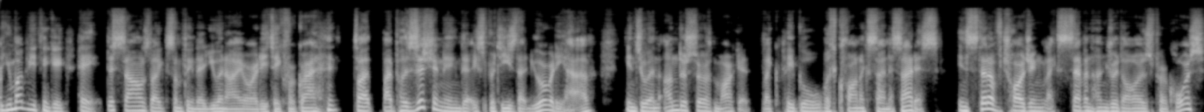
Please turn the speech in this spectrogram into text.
You might be thinking, hey, this sounds like something that you and I already take for granted. But by positioning the expertise that you already have into an underserved market, like people with chronic sinusitis, instead of charging like $700 per course,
